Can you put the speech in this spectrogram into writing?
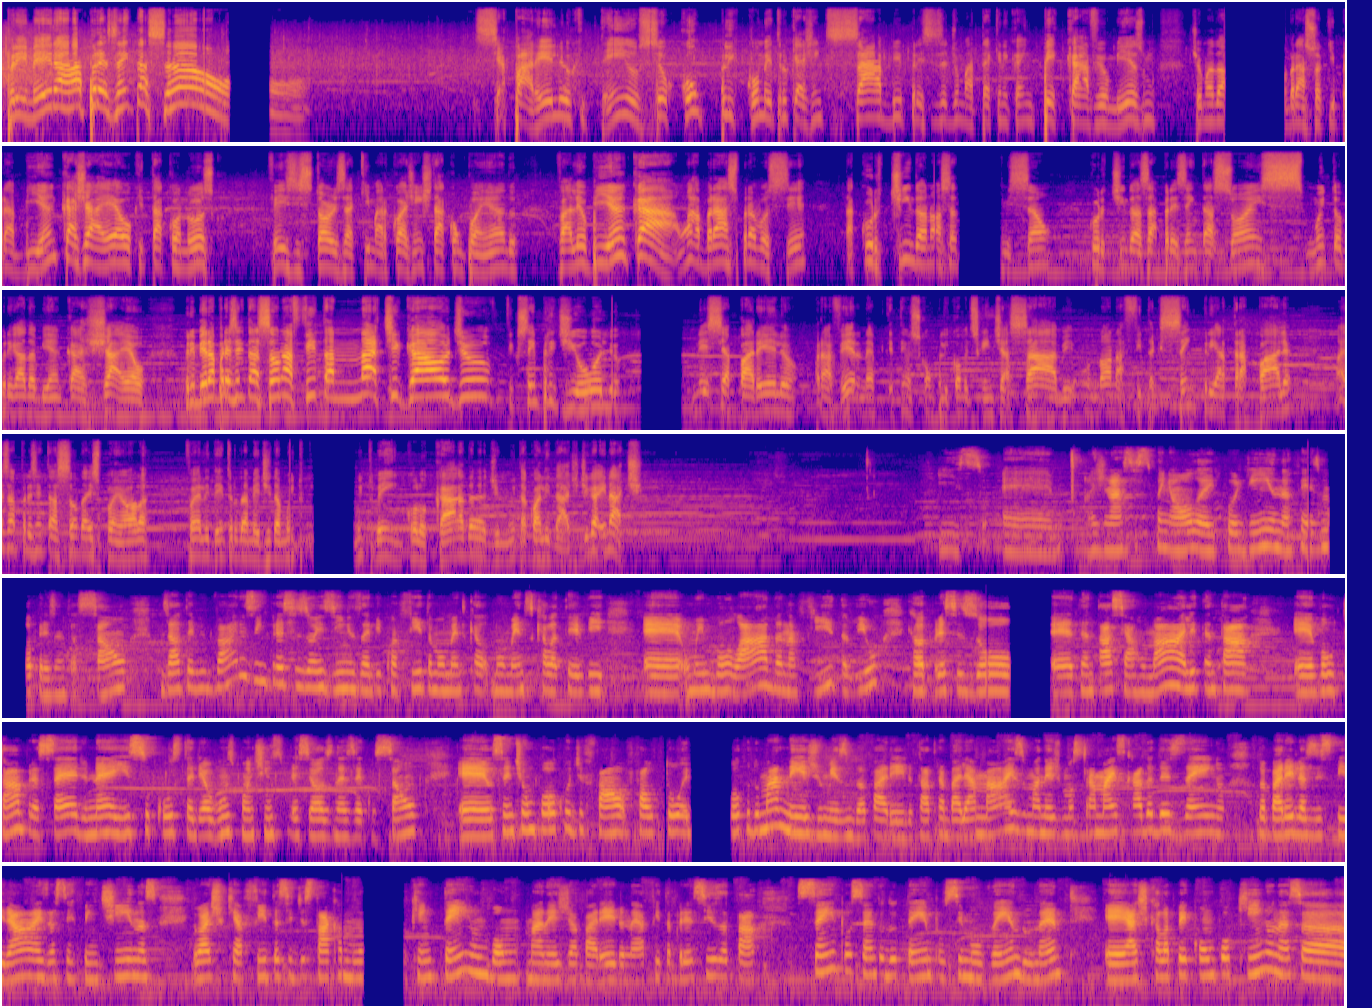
Primeira apresentação. Esse aparelho que tem o seu complicômetro que a gente sabe precisa de uma técnica impecável mesmo. Deixa eu mandar um abraço aqui para Bianca Jael que está conosco. Fez stories aqui, marcou a gente, está acompanhando. Valeu, Bianca. Um abraço para você. Está curtindo a nossa transmissão, curtindo as apresentações. Muito obrigado, Bianca Jael. Primeira apresentação na fita Nath Gaudio. Fico sempre de olho nesse aparelho para ver, né? Porque tem os complicômetros que a gente já sabe, o nó na fita que sempre atrapalha. Mas a apresentação da espanhola foi ali dentro da medida muito, muito bem colocada, de muita qualidade. Diga aí, Nath. Isso. É, a ginasta espanhola Polina fez uma apresentação, mas ela teve várias imprecisõezinhas ali com a fita, momento que ela, momentos que ela teve é, uma embolada na fita, viu? Que ela precisou é, tentar se arrumar, ali tentar é, voltar para a série, né? Isso custa ali alguns pontinhos preciosos na execução. É, eu senti um pouco de fal faltou pouco do manejo mesmo do aparelho, tá? Trabalhar mais o manejo, mostrar mais cada desenho do aparelho, as espirais, as serpentinas. Eu acho que a fita se destaca muito. Quem tem um bom manejo de aparelho, né? A fita precisa estar tá 100% do tempo se movendo, né? É, acho que ela pecou um pouquinho nessa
